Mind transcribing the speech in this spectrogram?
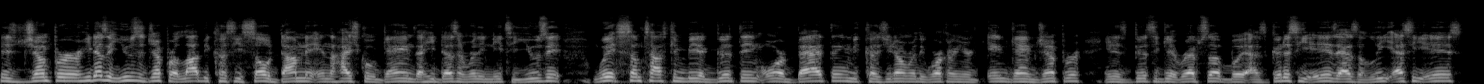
his jumper, he doesn't use the jumper a lot because he's so dominant in the high school game that he doesn't really need to use it, which sometimes can be a good thing or a bad thing because you don't really work on your in-game jumper and it's good to get reps up, but as good as he is, as elite as he is,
